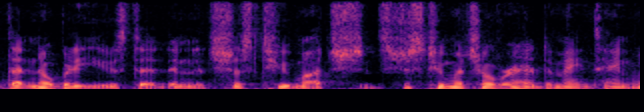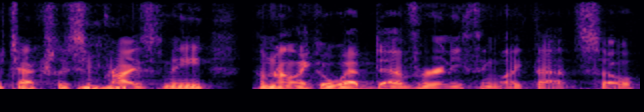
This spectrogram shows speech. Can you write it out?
that nobody used it, and it's just too much. It's just too much overhead to maintain, which actually Mhm. surprised me. I'm not like a web dev or anything like that, so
